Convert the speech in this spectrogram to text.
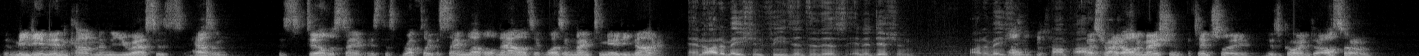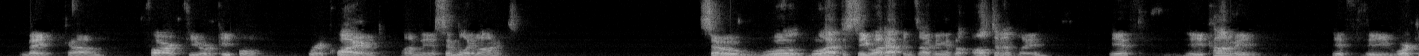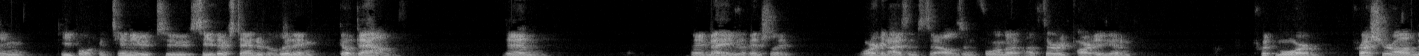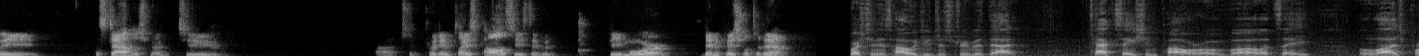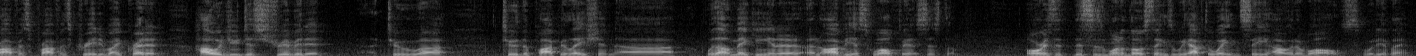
the median income in the U.S. is hasn't is still the same. It's the, roughly the same level now as it was in 1989. And automation feeds into this. In addition, automation compounds. That's right. Automation potentially is going to also make um, far fewer people required on the assembly lines. So we'll we'll have to see what happens. I mean, ultimately, if the economy, if the working people continue to see their standard of living go down, then they may eventually organize themselves and form a, a third party and put more pressure on the establishment to uh, to put in place policies that would be more beneficial to them. Question is, how would you distribute that taxation power of, uh, let's say, large profits, profits created by credit, how would you distribute it to, uh, to the population uh, without making it a, an obvious welfare system? Or is it this is one of those things we have to wait and see how it evolves? What do you think?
